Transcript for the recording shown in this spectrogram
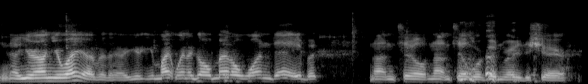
you know you're on your way over there. You you might win a gold medal one day, but not until not until we're good and ready to share.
